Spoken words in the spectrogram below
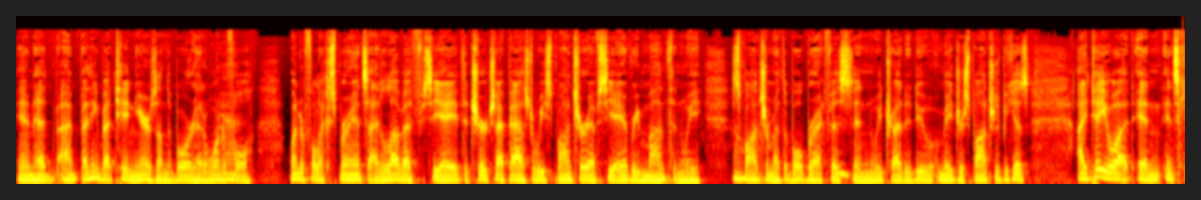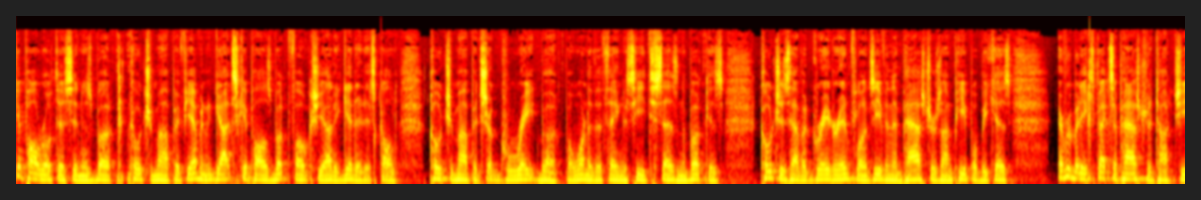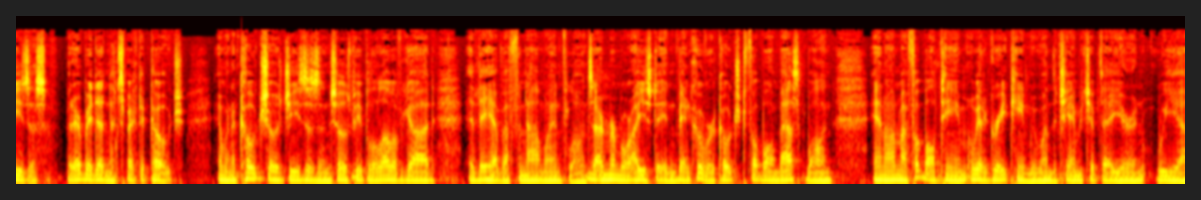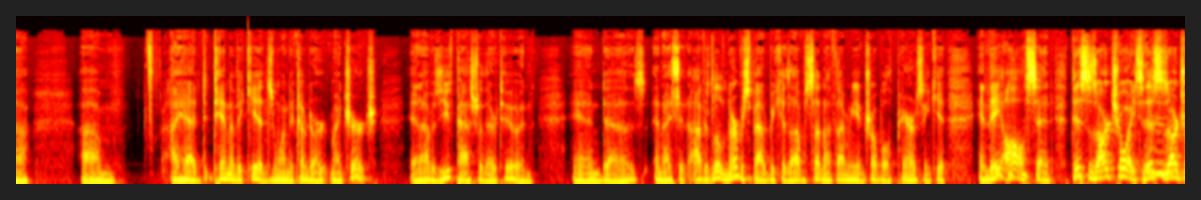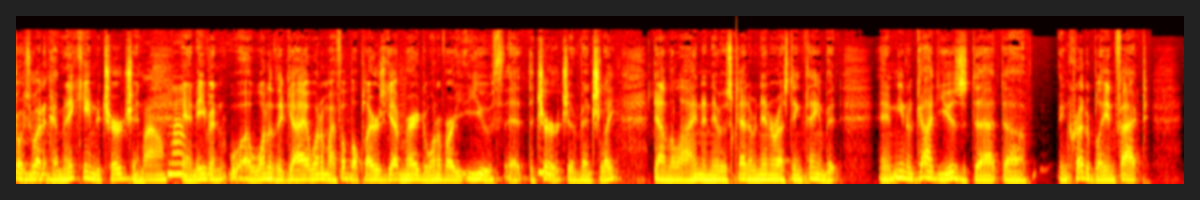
and had I, think about ten years on the board. Had a wonderful wonderful experience. I love FCA. The church I pastor, we sponsor FCA every month, and we oh, sponsor them at the bowl breakfast, hmm. and we try to do major sponsors because I tell you what, and, and Skip Hall wrote this in his book, Coach 'em Up. If you haven't got Skip Hall's book, folks, you ought to get it. It's called Coach 'em Up. It's a great book. But one of the things he says in the book is coaches have a greater influence even than pastors on people because everybody expects a pastor to talk Jesus, but everybody doesn't expect a coach. And when a coach shows Jesus and shows people the love of God, eh, they have a phenomenal influence. I remember where I used to in Vancouver coached football and basketball, and and on my football team we had a great team. We won the championship that year, and we uh, um, I had ten of the kids wanted to come to our, my church, and I was a youth pastor there too. And and uh, and I said I was a little nervous about it because all of a sudden I thought I'm gonna get in trouble with parents and kids, and they all said, "This is our choice. This is our choice." We want to come, and they came to church, and Wow. Wow. and even uh, one of the guy, one of my football players, got married to one of our youth at the church eventually down the line, and it was kind of an interesting thing. But and you know God used that uh, incredibly. In fact,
